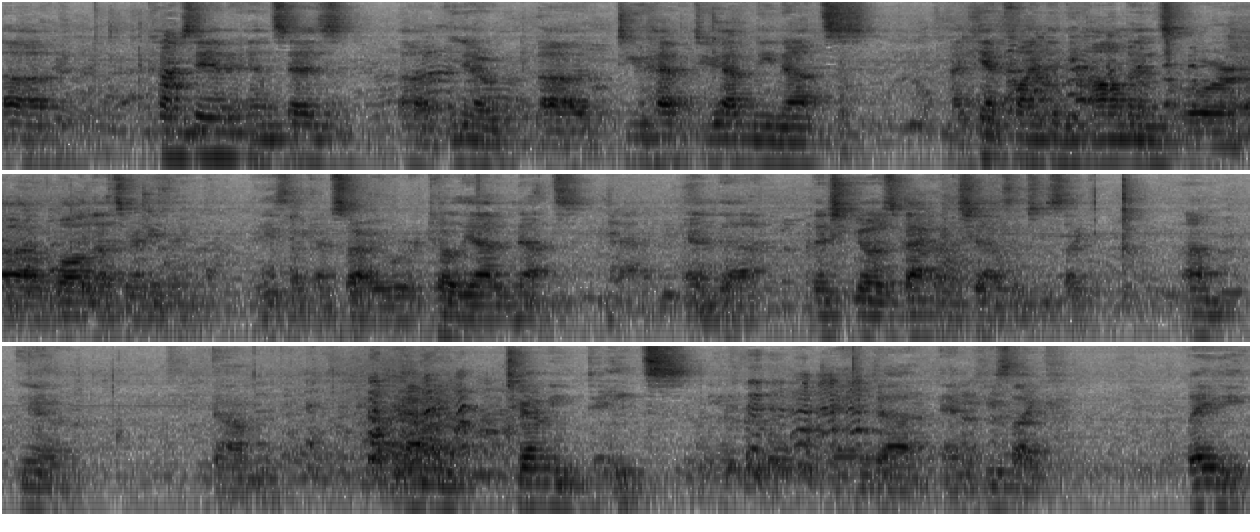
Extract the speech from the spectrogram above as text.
uh, comes in and says, uh, you know, uh, do you have do you have any nuts? I can't find any almonds or walnuts or anything. And he's like, I'm sorry, we're totally out of nuts. And then she goes back on the shelves and she's like, um, you know, um, do, you have any, do you have any dates? And, uh, and he's like, lady,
